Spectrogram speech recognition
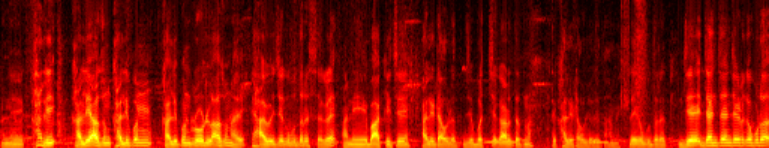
आणि खाली खाली अजून खाली पण खाली पण रोडला अजून आहे. हे हवेचे कबूतर आहेत सगळे आणि बाकीचे खाली ठेवलेत. जे बच्चे काढतात ना ते खाली ठेवलेले आहेत आम्ही. ते कबूतर आहेत. जे ज्यांच्या ज्यांच्याकडे कबूतर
